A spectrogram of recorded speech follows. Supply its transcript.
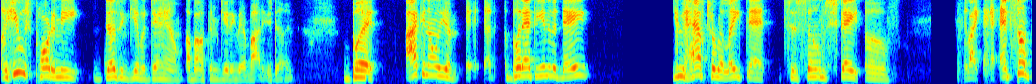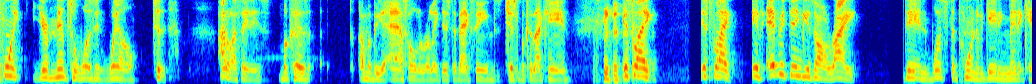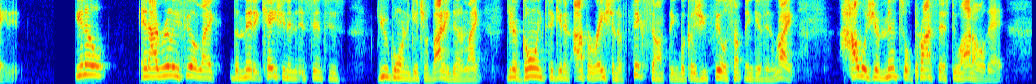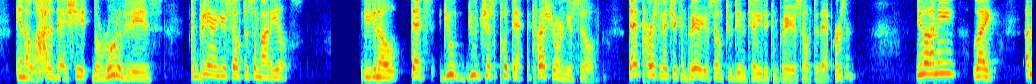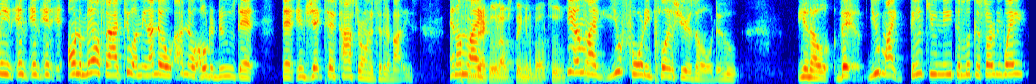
a huge part of me doesn't give a damn about them getting their bodies done. But I can only, eh, eh, but at the end of the day, you have to relate that to some state of, like, at some point, your mental wasn't well. To, how do I say this? Because I'm gonna be an asshole to relate this to vaccines just because I can. it's like, it's like if everything is all right, then what's the point of getting medicated? You know, and I really feel like the medication in this sense is you going to get your body done. Like you're going to get an operation to fix something because you feel something isn't right. How was your mental process throughout all that? And a lot of that shit, the root of it is comparing yourself to somebody else. You know, that's you you just put that pressure on yourself. That person that you compare yourself to didn't tell you to compare yourself to that person. You know what I mean? Like I mean, in, in, in on the male side too. I mean, I know I know older dudes that that inject testosterone into their bodies, and I'm That's like, exactly what I was thinking about too. Yeah, I'm like, you 40 plus years old, dude. You know, they you might think you need to look a certain way,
